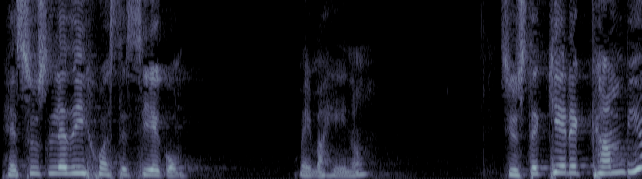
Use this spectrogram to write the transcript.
Jesús le dijo a este ciego, me imagino, si usted quiere cambio,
